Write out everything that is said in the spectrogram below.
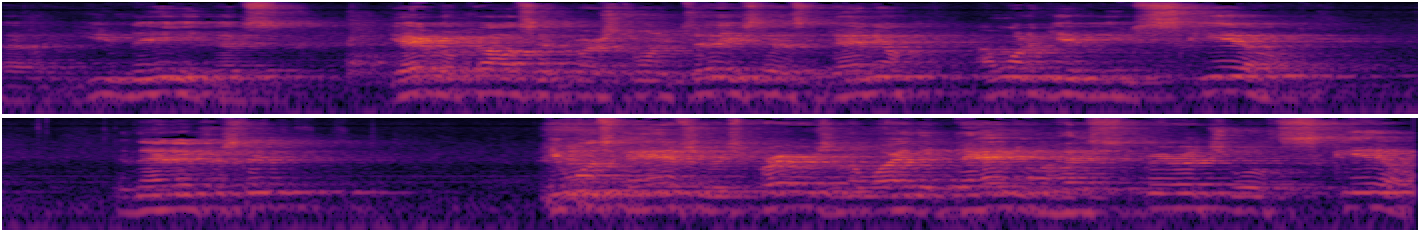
that uh, you need. As Gabriel calls it verse 22, he says, Daniel, I want to give you skill. Isn't that interesting? He wants to answer his prayers in a way that Daniel has spiritual skill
